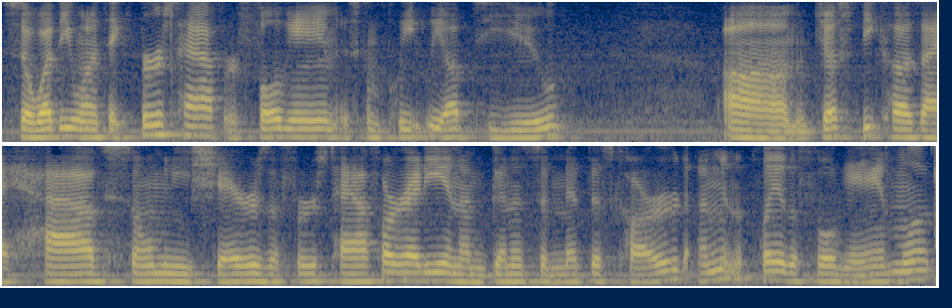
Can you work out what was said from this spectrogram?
So whether you want to take first half or full game is completely up to you. Um, just because I have so many shares of first half already and I'm going to submit this card, I'm going to play the full game look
